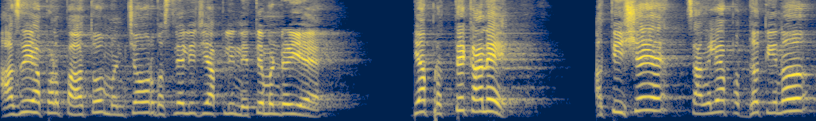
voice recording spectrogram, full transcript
आजही आपण पाहतो मंचावर बसलेली जी आपली नेते मंडळी आहे या प्रत्येकाने अतिशय चांगल्या पद्धतीनं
